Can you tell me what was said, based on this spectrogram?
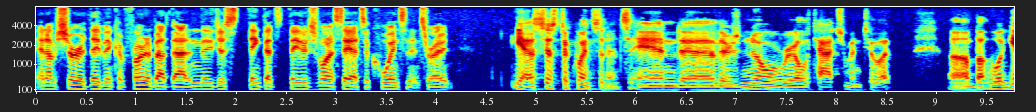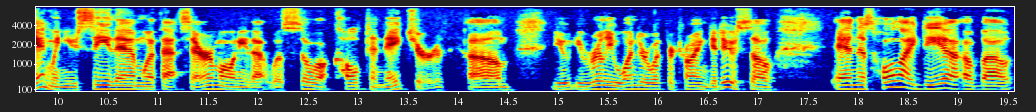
and I'm sure they've been confronted about that, and they just think that's they just want to say that's a coincidence, right? Yeah, it's just a coincidence, and uh, there's no real attachment to it. Uh, but again, when you see them with that ceremony that was so occult in nature, um, you you really wonder what they're trying to do. So, and this whole idea about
